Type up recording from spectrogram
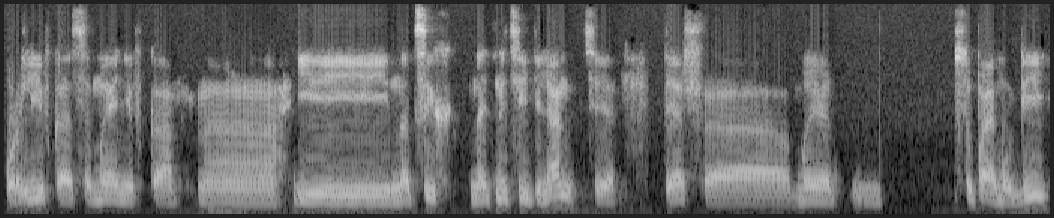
Орлівка, Семенівка. Е, і на цих на, на цій ділянці теж е, ми вступаємо в бій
